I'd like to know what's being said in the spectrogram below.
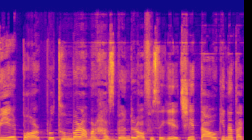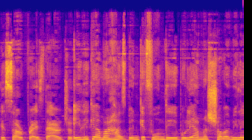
বিয়ের পর প্রথমবার আমার হাজব্যান্ডের অফিসে গিয়েছি তাও কিনা তাকে সারপ্রাইজ দেওয়ার জন্য। এদিকে আমার হাজব্যান্ডকে ফোন দিয়ে বলি আমরা সবাই মিলে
